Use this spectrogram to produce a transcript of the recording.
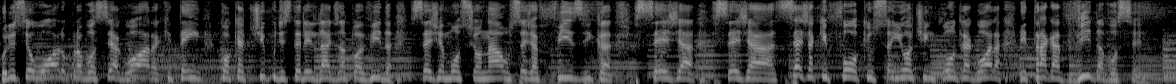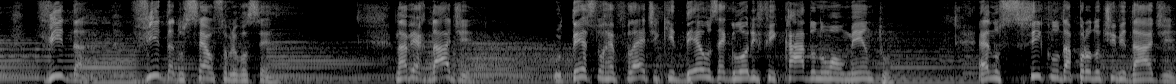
Por isso eu oro para você agora que tem qualquer tipo de esterilidade na tua vida, seja emocional, seja física, seja seja seja que for que o Senhor te encontre agora e traga vida a você. Vida vida do céu sobre você. Na verdade, o texto reflete que Deus é glorificado no aumento, é no ciclo da produtividade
